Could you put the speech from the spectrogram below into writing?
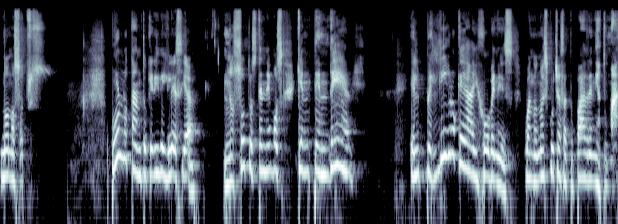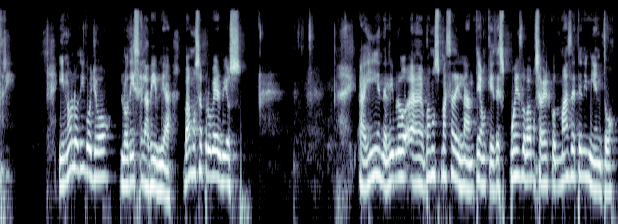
no nosotros. Por lo tanto, querida iglesia, nosotros tenemos que entender el peligro que hay, jóvenes, cuando no escuchas a tu padre ni a tu madre. Y no lo digo yo, lo dice la Biblia. Vamos a Proverbios. Ahí en el libro, ah, vamos más adelante, aunque después lo vamos a ver con más detenimiento,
